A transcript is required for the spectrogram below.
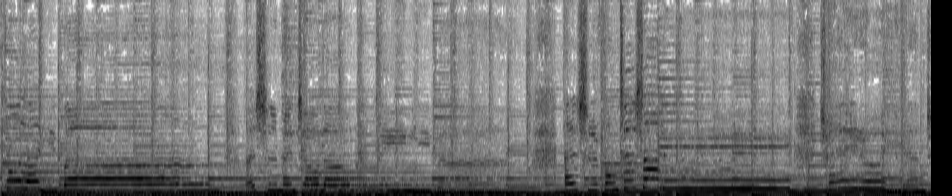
过了一半。是风尘沙砾，坠入眼中。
